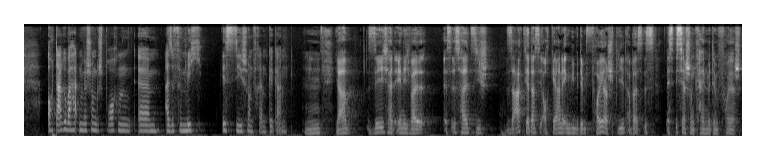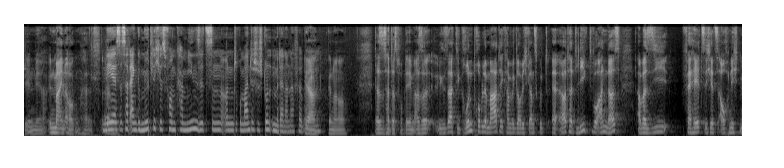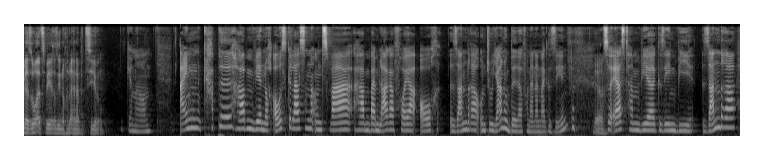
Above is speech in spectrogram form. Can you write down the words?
Auch darüber hatten wir schon gesprochen. Ähm, also für mich ist sie schon fremdgegangen. Hm, ja, sehe ich halt ähnlich, weil es ist halt, sie sagt ja, dass sie auch gerne irgendwie mit dem Feuer spielt, aber es ist, es ist ja schon kein mit dem Feuer spielen mehr. In meinen Augen halt. Nee, ähm, es ist halt ein gemütliches vorm Kamin sitzen und romantische Stunden miteinander verbringen. Ja, genau. Das ist halt das Problem. Also, wie gesagt, die Grundproblematik haben wir, glaube ich, ganz gut erörtert, liegt woanders, aber sie verhält sich jetzt auch nicht mehr so, als wäre sie noch in einer Beziehung. Genau. Ein Couple haben wir noch ausgelassen und zwar haben beim Lagerfeuer auch Sandra und Giuliano Bilder voneinander gesehen. Ja. Zuerst haben wir gesehen, wie Sandra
